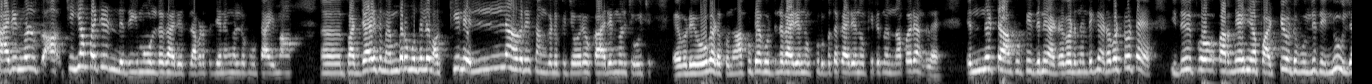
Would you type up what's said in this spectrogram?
കാര്യങ്ങൾ ചെയ്യാൻ പറ്റിയിട്ടുണ്ട് ദിയമോളുടെ കാര്യത്തിൽ. അവിടുത്തെ ജനങ്ങളുടെ കൂട്ടായ്മ പഞ്ചായത്ത് മെമ്പർ മുതൽ വക്കീൽ എല്ലാവരെയും സംഘടിപ്പിച്ച് ഓരോ കാര്യങ്ങൾ ചോദിച്ചു എവിടെയോ കിടക്കുന്നു. ആ കുട്ടി ആ കുട്ടിന്റെ കാര്യം നോക്കി കുടുംബത്തെ കാര്യം നോക്കിയിട്ട് നിന്നാ പോരാങ്ങളെ എന്നിട്ട് ആ കുട്ടി ഇതിന് ഇടപെടുന്നുണ്ടെങ്കിൽ ഇടപെട്ടോട്ടെ. ഇത് ഇപ്പോ പറഞ്ഞു കഴിഞ്ഞാൽ പട്ടിയോട്ട് പുല്ല് തിന്നൂല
